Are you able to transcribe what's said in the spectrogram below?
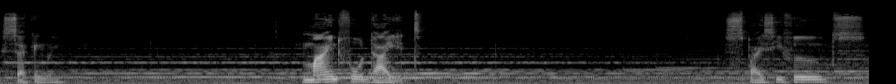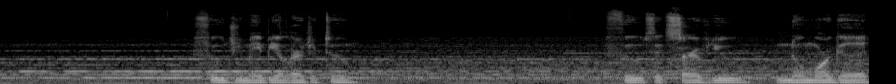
Secondly, mindful diet. Spicy foods, foods you may be allergic to, foods that serve you no more good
